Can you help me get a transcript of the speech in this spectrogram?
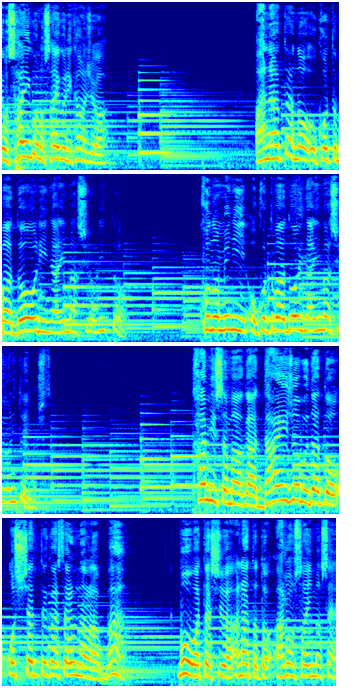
でも最後の最後に彼女はあなたのお言葉通りになりますようにと。この身にお言葉通りになりますようにと言いました。神様が大丈夫だとおっしゃってくださるならばもう私はあなたと争いません。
